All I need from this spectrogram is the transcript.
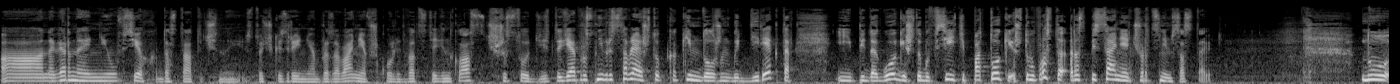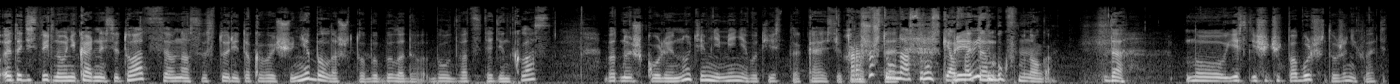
а, наверное, не у всех достаточный с точки зрения образования в школе. 21 класс, 600 детей. Я просто не представляю, что, каким должен быть директор и педагоги, чтобы все эти потоки, чтобы просто расписание, черт с ним, составить. Ну, это действительно уникальная ситуация. У нас в истории такого еще не было, чтобы было, был 21 класс в одной школе. Но, тем не менее, вот есть такая ситуация. Хорошо, что у нас русский При алфавит этом... и букв много. Да. Но если еще чуть побольше, то уже не хватит.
